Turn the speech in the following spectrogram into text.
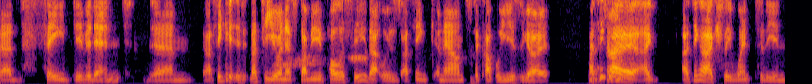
uh, fee dividend. Um, I think it is, that's a UNSW policy that was, I think, announced a couple years ago. That's I think right. I, I, I think I actually went to the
